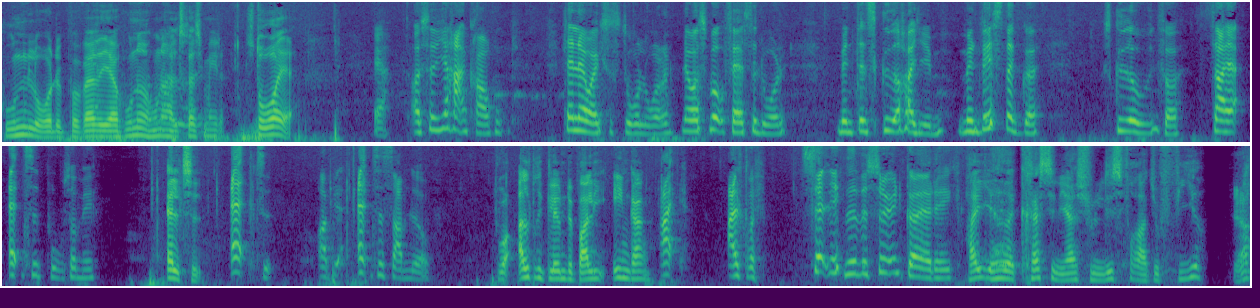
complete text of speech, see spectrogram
hundelorte på, hvad ved jeg, 100-150 meter. Store, ja. Ja, og så jeg har en gravhund. Den laver ikke så store lorte. Den laver små faste lorte. Men den skider herhjemme. Men hvis den gør skider udenfor, så har jeg altid poser med. Altid. Altid. Og bliver altid samlet op. Du har aldrig glemt det bare lige én gang. Nej, aldrig. Selv ikke nede ved søen gør jeg det ikke. Hej, jeg hedder Christian, jeg er journalist fra Radio 4. Ja.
